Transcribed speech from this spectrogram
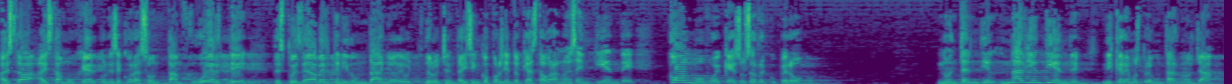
a esta, a esta mujer con ese corazón tan fuerte después de haber tenido un daño de, del 85% que hasta ahora no se entiende cómo fue que eso se recuperó. No entendien, nadie entiende, ni queremos preguntarnos ya,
